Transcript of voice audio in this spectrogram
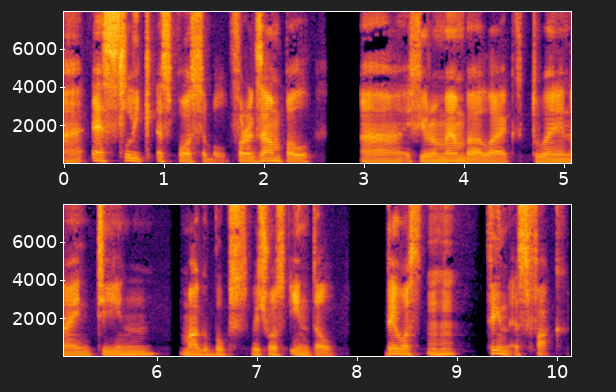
uh, as slick as possible? For example, uh, if you remember, like 2019 MacBooks, which was Intel, they was mm-hmm. thin as fuck.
